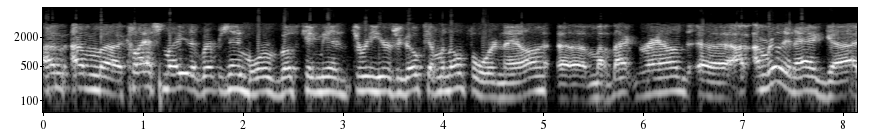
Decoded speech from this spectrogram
I'm I'm a classmate of Representative Moore. We both came in three years ago, coming on forward now. Uh, my background, uh, I, I'm really an ag guy.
